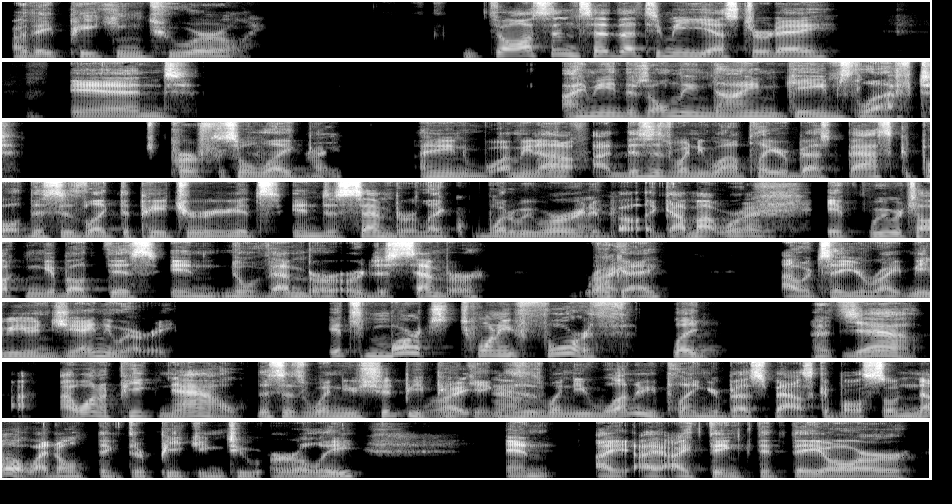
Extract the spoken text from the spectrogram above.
Are they peaking too early? Dawson said that to me yesterday. And I mean, there's only nine games left. It's perfect. So, like, right? I mean, I mean, I don't, I, this is when you want to play your best basketball. This is like the Patriots in December. Like, what are we worried Right. about? Like, I'm not worried. Right. If we were talking about this in November or December, Right. okay, I would say you're right. Maybe even January. It's March 24th. Like, That's yeah, I, I want to peak now. This is when you should be peaking. This is when you want to be playing your best basketball. So no, I don't think they're peaking too early. And I, I, I think that they are.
